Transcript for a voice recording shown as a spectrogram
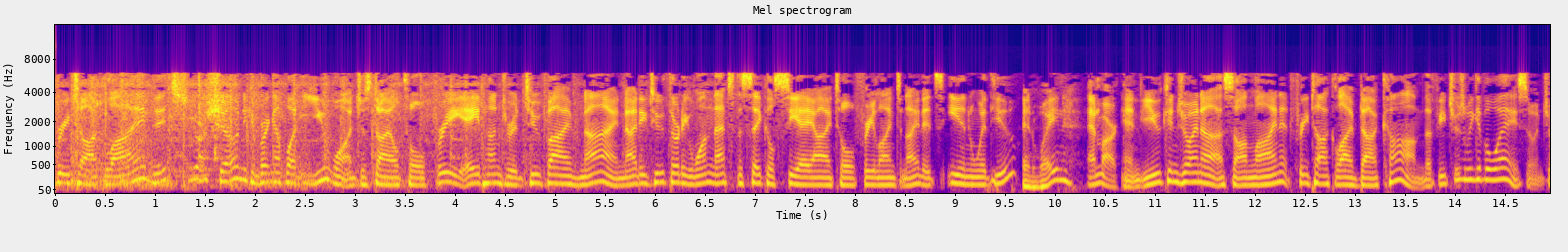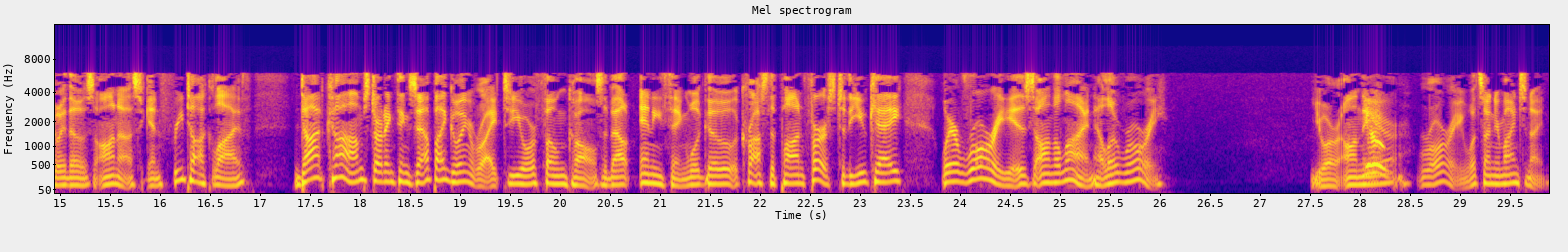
Free Talk Live. It's your show, and you can bring up what you want. Just dial toll free 800 259 9231. That's the SACL CAI toll free line tonight. It's Ian with you. And Wayne. And Mark. And you can join us online at freetalklive.com. The features we give away, so enjoy those on us. Again, freetalklive.com, starting things out by going right to your phone calls about anything. We'll go across the pond first to the UK, where Rory is on the line. Hello, Rory. You are on the Yo. air. Rory, what's on your mind tonight?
